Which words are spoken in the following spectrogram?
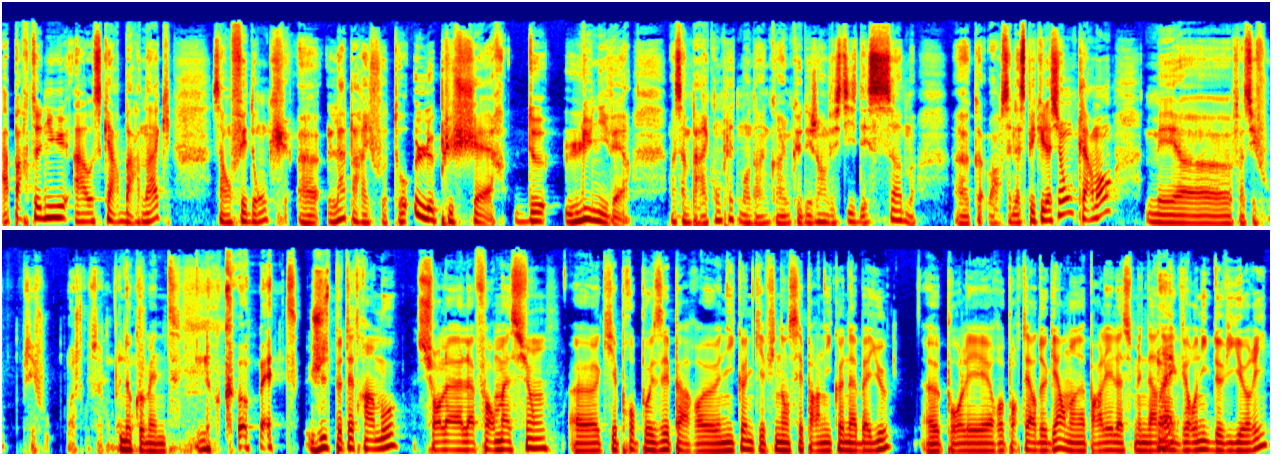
appartenu à Oscar Barnack. Ça en fait donc euh, l'appareil photo le plus cher de l'univers. Moi, ça me paraît complètement dingue quand même que des gens investissent des sommes. Euh, comme... alors, c'est de la spéculation, clairement, mais euh, enfin, c'est fou, c'est fou. Moi, je trouve ça complètement No fou. comment. No comment. Juste peut-être un mot sur la, la formation euh, qui est proposée par Nikon, qui est financée par Nikon à Bayeux. euh, pour les reporters de guerre, on en a parlé la semaine dernière Ouais. avec Véronique de Viguerie.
